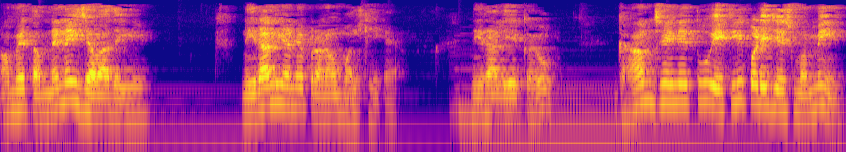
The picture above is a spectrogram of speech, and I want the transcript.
અમે તમને નહીં જવા દઈએ. નિરાલી અને પ્રણવ મલકી ગયા. નિરાલીએ કહ્યું, ગામ જઈને તું એકલી પડી જઈશ, મમ્મી.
